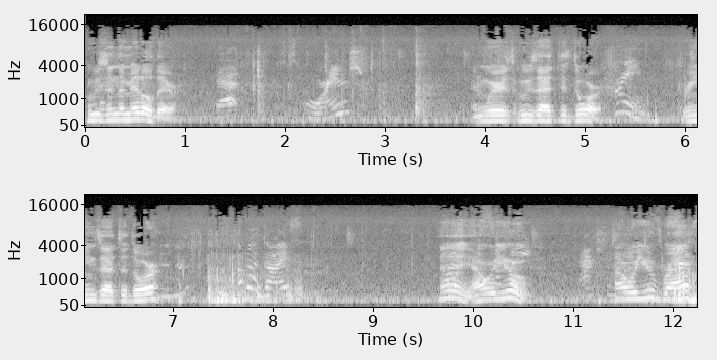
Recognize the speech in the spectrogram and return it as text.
Who's in the middle there? That's orange. And where's who's at the door? Green. Green's at the door. Mm-hmm. Come on, guys. Hey, how are you? How are you, Brown?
